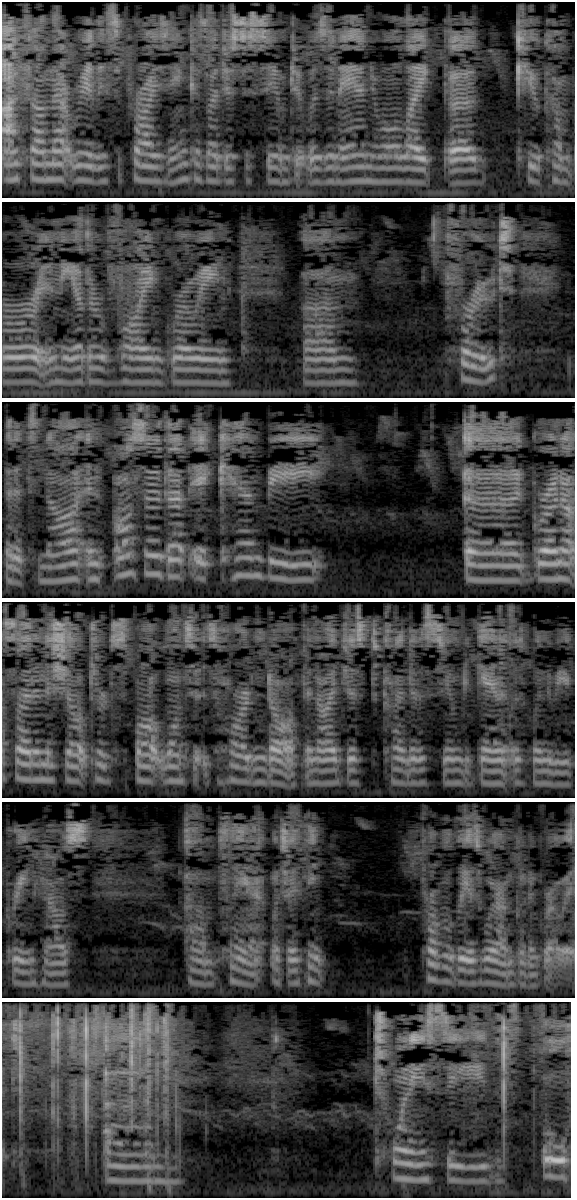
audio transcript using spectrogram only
I found that really surprising because I just assumed it was an annual like a cucumber or any other vine growing um, fruit, but it's not. And also that it can be uh, grown outside in a sheltered spot once it's hardened off. And I just kind of assumed again it was going to be a greenhouse um, plant, which I think probably is where I'm going to grow it. Um, 20 seeds. Oh,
